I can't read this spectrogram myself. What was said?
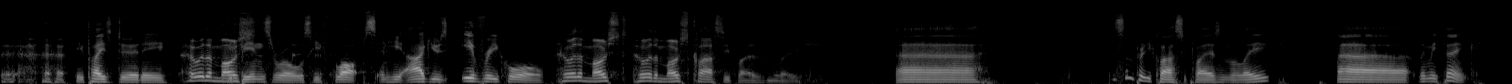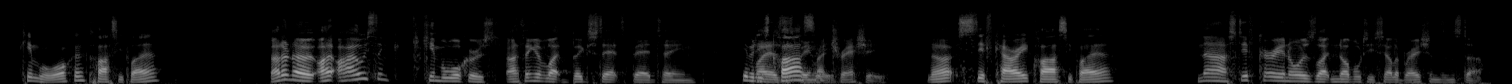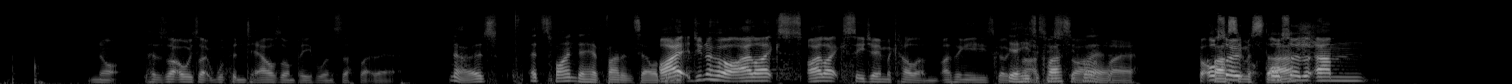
He plays dirty. Who are the most? He bends rules. He flops, and he argues every call. Who are the most? Who are the most classy players in the league? Uh, there's some pretty classy players in the league. Uh, let me think. Kemba Walker, classy player. I don't know. I, I always think Kemba Walker is. I think of like big stats, bad team. Yeah, but he's classy. being like trashy. no, Steph Curry, classy player. Nah, Steph Curry and all his like novelty celebrations and stuff. Not has always like whipping towels on people and stuff like that. No, it's it's fine to have fun and celebrate. I do you know who I like? I like CJ McCollum. I think he's got a Yeah, classy, he's a classy style player. player. But Classy also, moustache. also the, um,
